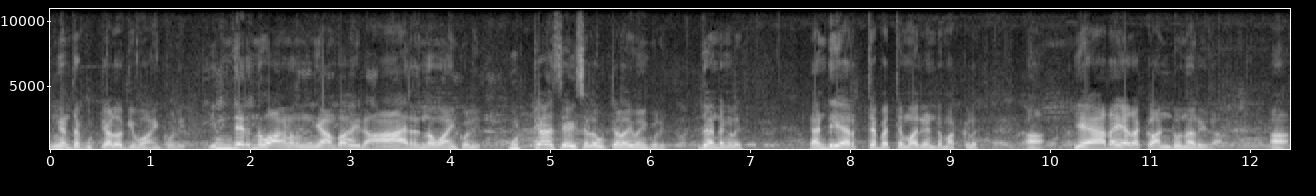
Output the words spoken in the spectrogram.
ഇങ്ങനത്തെ കുട്ടികളൊക്കെ വാങ്ങിക്കോളി. ഇന്ത്യ ഇരുന്ന് വാങ്ങണമെന്ന് ഞാൻ പറയില്ല. ആരെന്നോ വാങ്ങിക്കോളി? കുട്ടികളെ സൈസുള്ള കുട്ടികളായി വാങ്ങിക്കോളി. ഇത് കണ്ടങ്ങൾ? രണ്ട് ഇരട്ട പെറ്റന്മാർ രണ്ട് മക്കൾ. ആ ഏതാ ഏതാ കണ്ടു എന്നറിയില്ല. ആ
